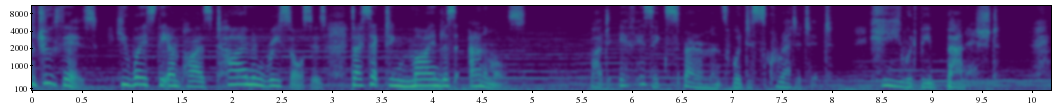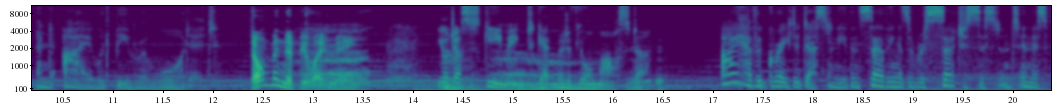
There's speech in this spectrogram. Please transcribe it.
The truth is, he wastes the Empire's time and resources dissecting mindless animals. But if his experiments were discredited, he would be banished, and I would be rewarded. Don't manipulate me. You're just scheming to get rid of your master. I have a greater destiny than serving as a research assistant in this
